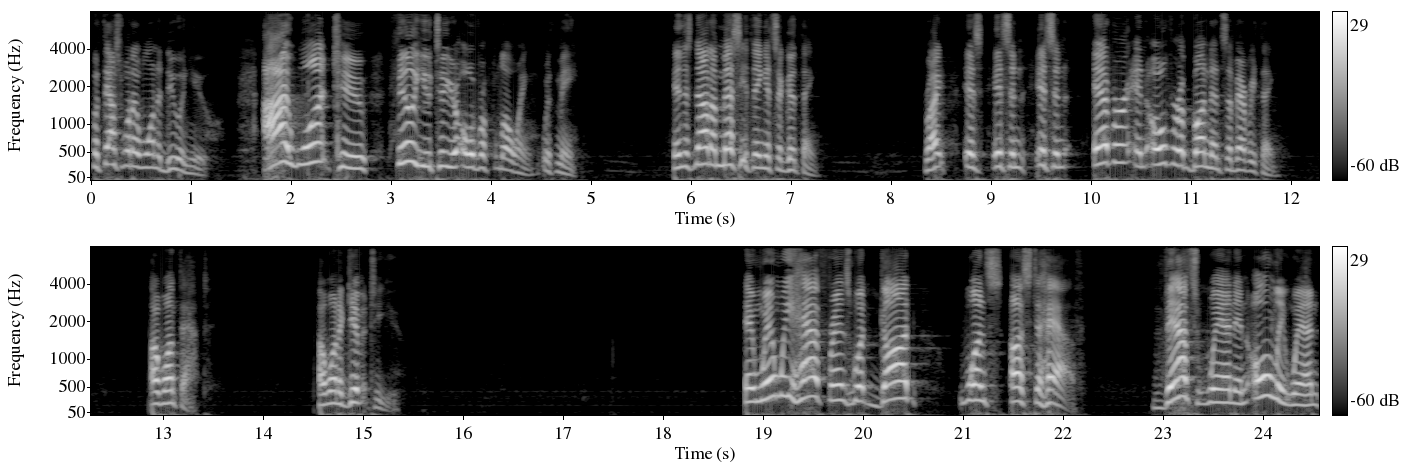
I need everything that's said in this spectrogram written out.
but that's what I want to do in you. I want to fill you till you're overflowing with me. And it's not a messy thing, it's a good thing. Right? It's, it's, an, it's an ever and overabundance of everything. I want that. I want to give it to you. And when we have, friends, what God wants us to have, that's when and only when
